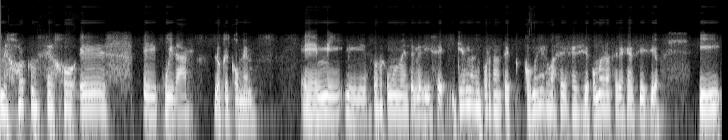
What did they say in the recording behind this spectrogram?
mejor consejo es eh, cuidar lo que comemos. Eh, mi, mi, esposa comúnmente me dice, ¿qué es más importante, comer o hacer ejercicio? Comer o hacer ejercicio. Y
